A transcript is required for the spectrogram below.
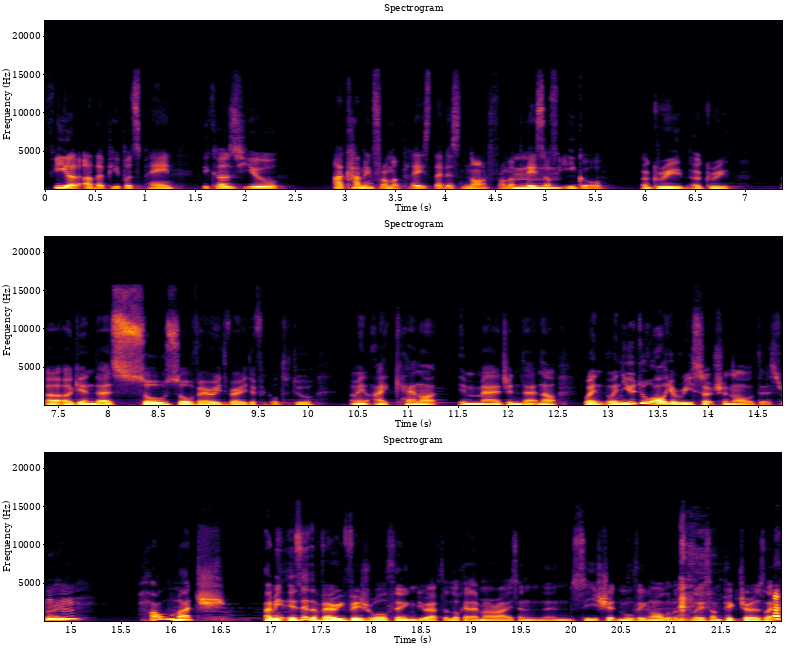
feel other people's pain because you are coming from a place that is not from a place of ego. Agreed, agreed. Uh, again, that is so so very very difficult to do. I mean, I cannot imagine that. Now, when when you do all your research and all of this, right? Mm-hmm. How much? I mean, is it a very visual thing? Do you have to look at MRIs and, and see shit moving all over the place on pictures? Like,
